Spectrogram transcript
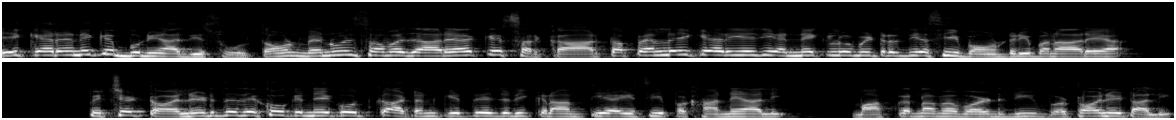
ਇਹ ਕਹਿ ਰਹੇ ਨੇ ਕਿ ਬੁਨਿਆਦੀ ਸਹੂਲਤਾਂ। ਹੁਣ ਮੈਨੂੰ ਇਹ ਸਮਝ ਆ ਰਿਹਾ ਕਿ ਸਰਕਾਰ ਤਾਂ ਪਹਿਲਾਂ ਹੀ ਕਹਿ ਰਹੀ ਹੈ ਜੀ, ਇੰਨੇ ਕਿਲੋਮੀਟਰ ਦੀ ਅਸੀਂ ਬਾਉਂਡਰੀ ਬਣਾ ਰਹੇ ਹਾਂ। ਪਿੱਛੇ ਟਾਇਲਟ ਦੇ ਦੇਖੋ ਕਿੰਨੇ ਕੁ ਉਦਘਾਟਨ ਕੀਤੇ, ਜਿਹੜੀ ਕ੍ਰਾਂਤੀ ਆਈ ਸੀ ਪਖਾਨੇ ਵਾਲੀ। ਮਾਫ ਕਰਨਾ, ਮੈਂ ਵਰਡ ਨਹੀਂ ਟਾਇਲਟ ਵਾਲੀ।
